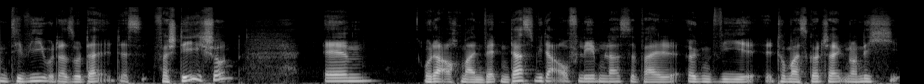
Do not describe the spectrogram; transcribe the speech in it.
MTV oder so, da, das verstehe ich schon. Ähm, oder auch mal ein Wetten das wieder aufleben lasse, weil irgendwie Thomas Gottschalk noch nicht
